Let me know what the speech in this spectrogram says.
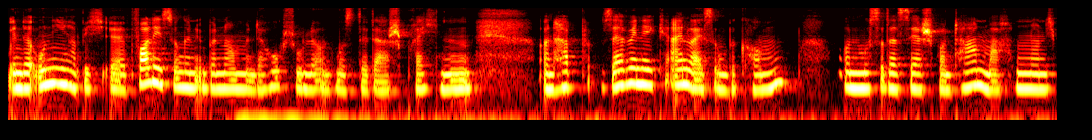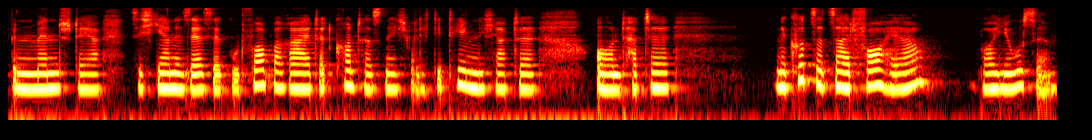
in der Uni habe ich äh, Vorlesungen übernommen in der Hochschule und musste da sprechen und habe sehr wenig Einweisung bekommen und musste das sehr spontan machen. Und ich bin ein Mensch, der sich gerne sehr, sehr gut vorbereitet, konnte es nicht, weil ich die Themen nicht hatte und hatte eine kurze Zeit vorher Borreliose.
